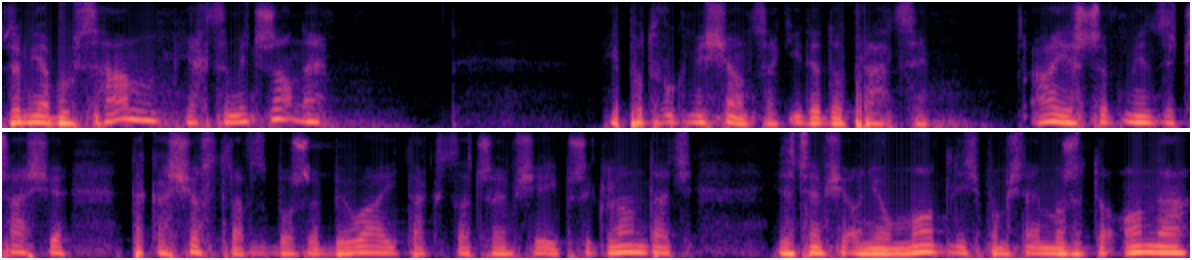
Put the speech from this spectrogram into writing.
żebym ja był sam? Ja chcę mieć żonę. I po dwóch miesiącach idę do pracy. A jeszcze w międzyczasie taka siostra w zborze była i tak zacząłem się jej przyglądać i zacząłem się o nią modlić. Pomyślałem, może to ona.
